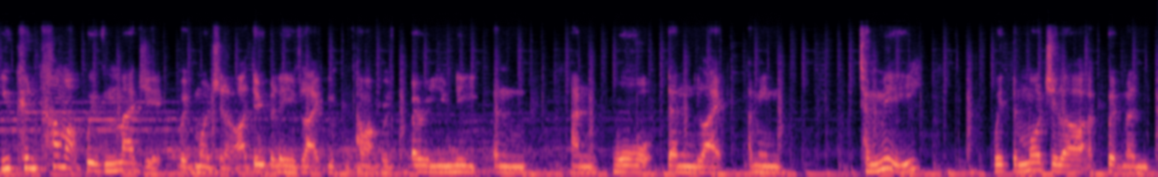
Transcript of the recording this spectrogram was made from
You can come up with magic with modular. I do believe like you can come up with very unique and and warped and like I mean, to me, with the modular equipment,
